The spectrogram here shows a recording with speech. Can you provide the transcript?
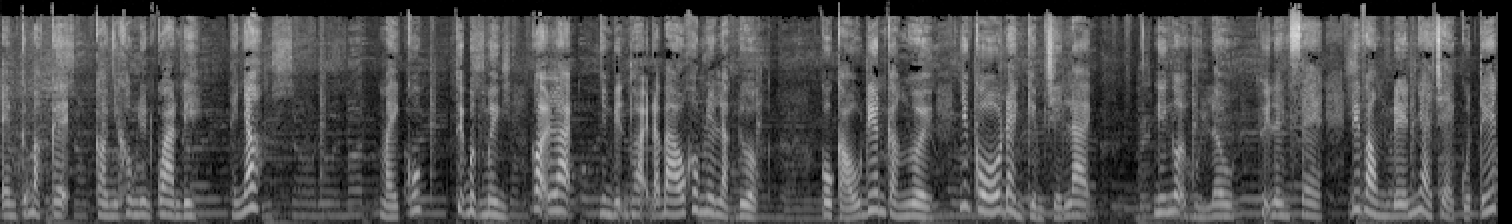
Em cứ mặc kệ, coi như không liên quan đi. Thế nhá. Máy cúp, Thụy bực mình, gọi lại nhưng điện thoại đã báo không liên lạc được. Cô cáu điên cả người nhưng cố đành kiềm chế lại. Nghĩ ngợi hồi lâu, Thụy lên xe, đi vòng đến nhà trẻ của Tít.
